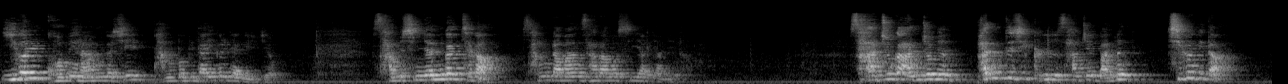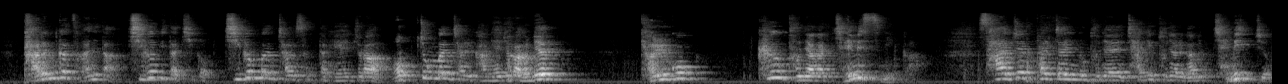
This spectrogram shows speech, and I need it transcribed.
이걸 고민하는 것이 방법이다 이걸 이야기죠. 30년간 제가 상담한 사람으로서 이야기합니다. 사주가 안 좋으면 반드시 그 사주에 맞는 직업이다. 다른 것 아니다. 직업이다 직업. 직업만 잘 선택해 주라. 업종만 잘 가게 해주라. 그러면 결국 그 분야가 재밌으니까. 사주에 팔자 있는 분야에 자기 분야를 가면 재밌죠.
